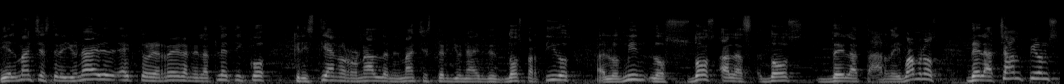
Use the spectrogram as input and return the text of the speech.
y el Manchester United, Héctor Herrera en el Atlético, Cristiano Ronaldo en el Manchester United. Dos partidos, los, los dos a las 2 de la tarde. Y vámonos de la Champions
